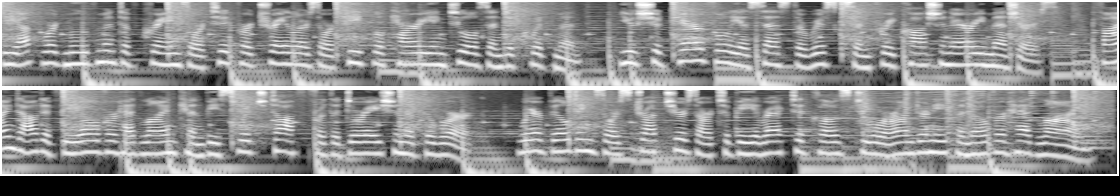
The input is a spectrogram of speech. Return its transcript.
the upward movement of cranes or tipper trailers or people carrying tools and equipment, you should carefully assess the risks and precautionary measures. Find out if the overhead line can be switched off for the duration of the work. Where buildings or structures are to be erected close to or underneath an overhead line,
